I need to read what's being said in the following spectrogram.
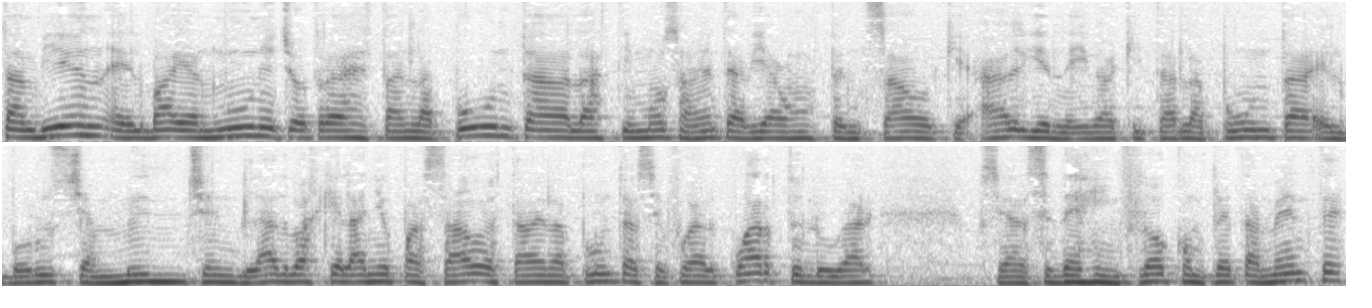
también el Bayern Múnich otra vez está en la punta. Lastimosamente habíamos pensado que alguien le iba a quitar la punta. El Borussia Mönchengladbach, que el año pasado estaba en la punta, se fue al cuarto lugar. O sea, se desinfló completamente.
